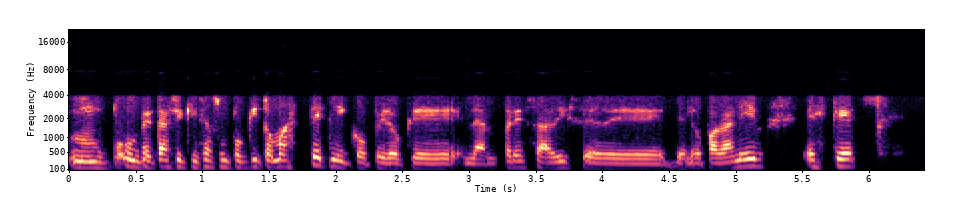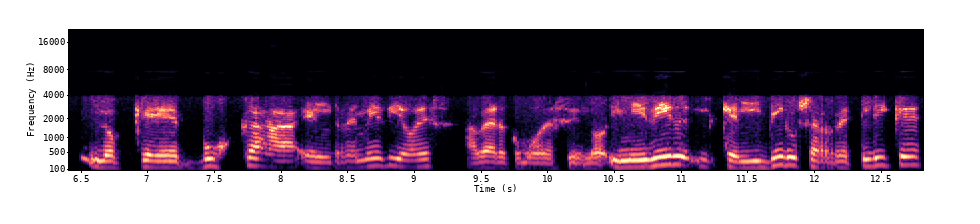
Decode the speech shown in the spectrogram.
un, detalle quizás un poquito más técnico, pero que la empresa dice de, de Lopaganib, es que lo que busca el remedio es, a ver, ¿cómo decirlo?, inhibir que el virus se replique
